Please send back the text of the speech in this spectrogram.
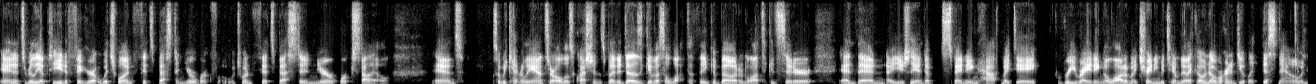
And it's really up to you to figure out which one fits best in your workflow, which one fits best in your work style. And so we can't really answer all those questions, but it does give us a lot to think about and a lot to consider. And then I usually end up spending half my day rewriting a lot of my training material. They're like, oh no, we're going to do it like this now. And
